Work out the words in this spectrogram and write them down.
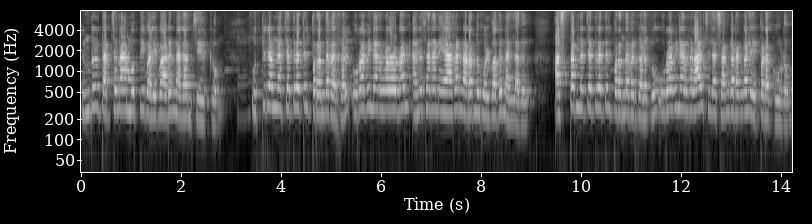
இன்று தட்சணாமூர்த்தி வழிபாடு நலம் சேர்க்கும். உத்திரம் நட்சத்திரத்தில் பிறந்தவர்கள் உறவினர்களுடன் அனுசரணையாக நடந்து கொள்வது நல்லது. அஸ்தம் நட்சத்திரத்தில் பிறந்தவர்களுக்கு உறவினர்களால் சில சங்கடங்கள் ஏற்படக்கூடும்.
